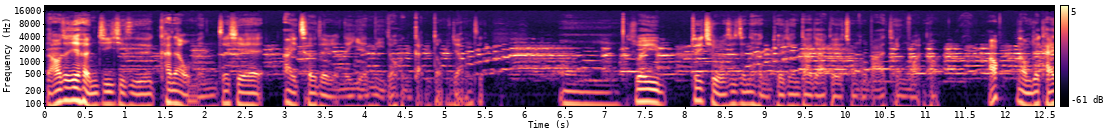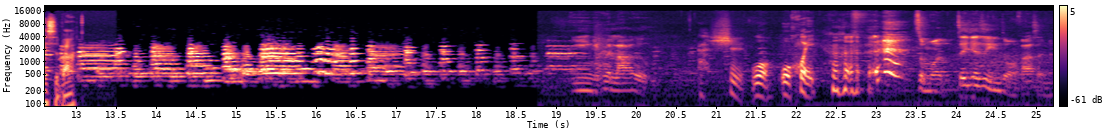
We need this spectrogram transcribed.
然后这些痕迹其实看在我们这些爱车的人的眼里都很感动，这样子。嗯，所以这一期我是真的很推荐大家可以从头把它听完，哈。好，那我们就开始吧。你你会拉二胡？是我我会，怎么这件事情怎么发生的？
